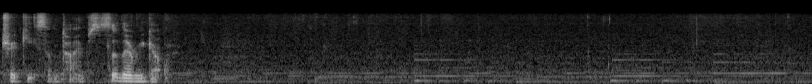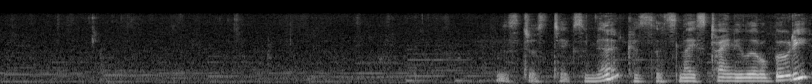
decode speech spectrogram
tricky sometimes. So there we go. This just takes a minute because it's nice tiny little booty.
